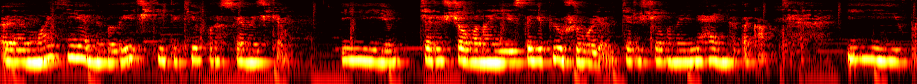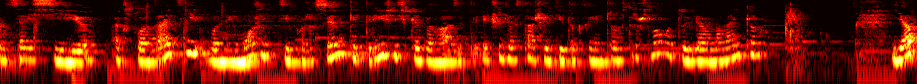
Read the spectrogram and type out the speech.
е, має невеличкі такі ворсиночки. І через що вона її стає плюшевою, через що вона і м'ягенька така. І в процесі експлуатації вони можуть ці ворсинки трішечки вилазити. Якщо для старших діток це нічого страшного, то для маленьких я б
